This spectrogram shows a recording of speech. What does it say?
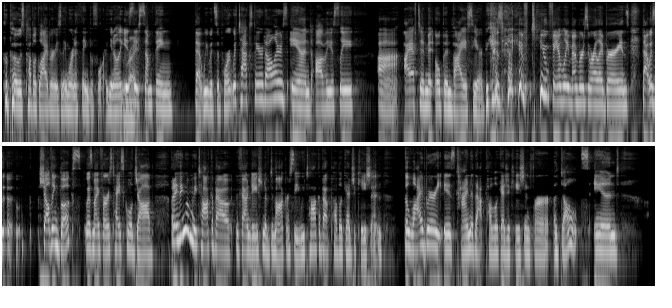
propose public libraries and they weren't a thing before? You know, like, is right. this something that we would support with taxpayer dollars? And obviously, uh, I have to admit open bias here because I have two family members who are librarians. That was uh, shelving books was my first high school job. But I think when we talk about the foundation of democracy, we talk about public education. The library is kind of that public education for adults. And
